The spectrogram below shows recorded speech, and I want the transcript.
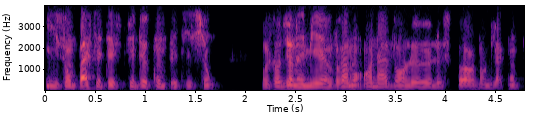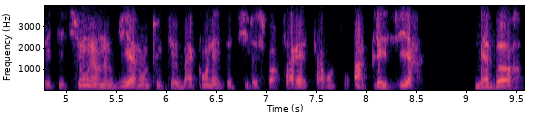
ils n'ont pas cet esprit de compétition. Aujourd'hui, on a mis vraiment en avant le, le, sport dans de la compétition et on oublie avant tout que bah, quand on est petit, le sport, ça reste un plaisir d'abord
